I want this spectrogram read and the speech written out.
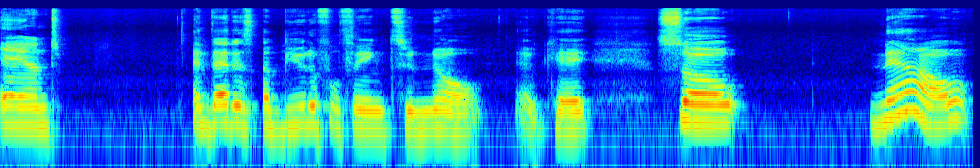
And and that is a beautiful thing to know, okay? So now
